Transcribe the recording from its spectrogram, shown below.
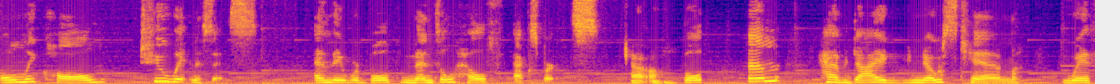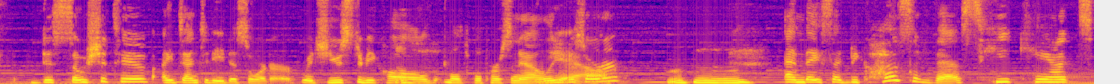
only called two witnesses, and they were both mental health experts. Oh, Both of them have diagnosed him with dissociative identity disorder, which used to be called multiple personality Yeah. disorder. hmm And they said because of this, he can't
